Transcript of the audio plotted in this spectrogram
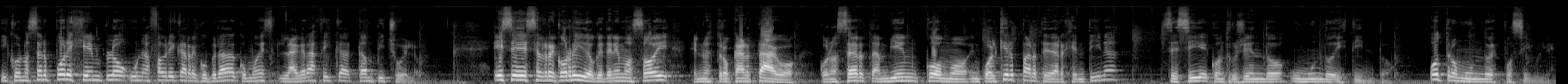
y conocer, por ejemplo, una fábrica recuperada como es la gráfica Campichuelo. Ese es el recorrido que tenemos hoy en nuestro Cartago. Conocer también cómo en cualquier parte de Argentina se sigue construyendo un mundo distinto. Otro mundo es posible.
